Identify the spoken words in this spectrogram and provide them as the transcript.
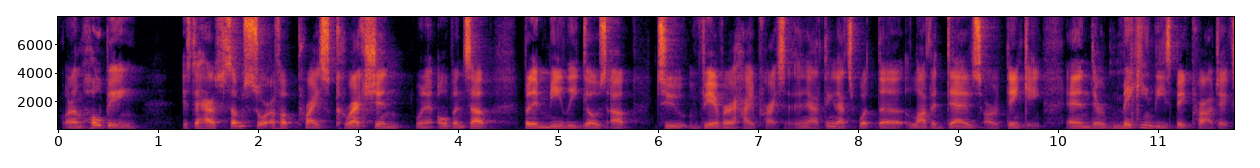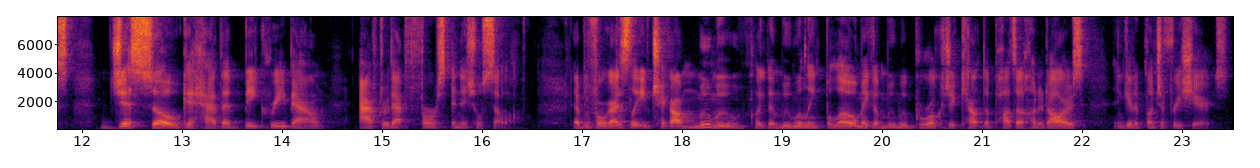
what I'm hoping is to have some sort of a price correction when it opens up, but immediately goes up to very very high prices and i think that's what the a lot of the devs are thinking and they're making these big projects just so can have that big rebound after that first initial sell-off now, before guys leave, check out Moomoo. Click the Moomoo link below, make a Moomoo brokerage account, deposit $100, and get a bunch of free shares.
